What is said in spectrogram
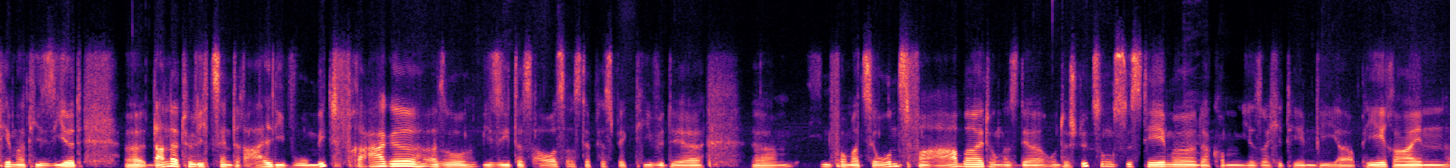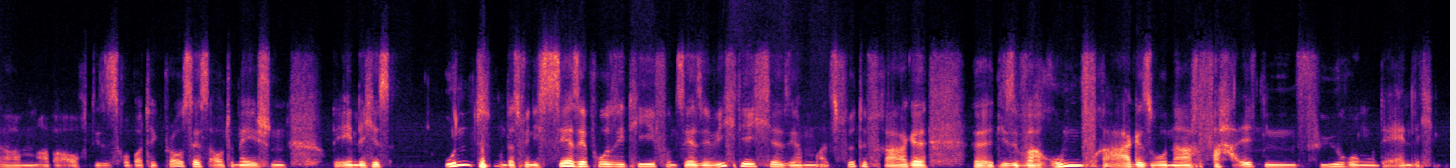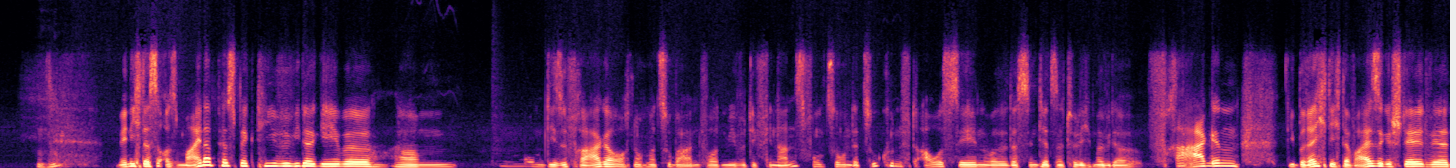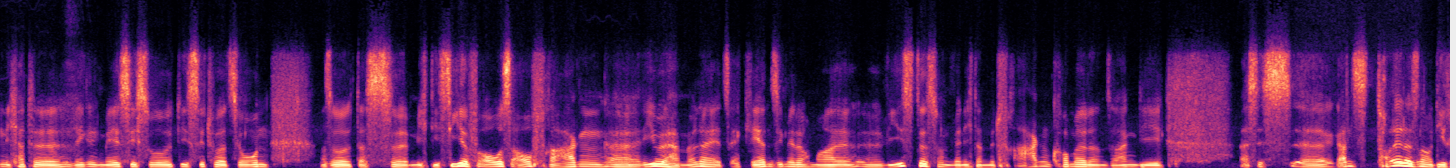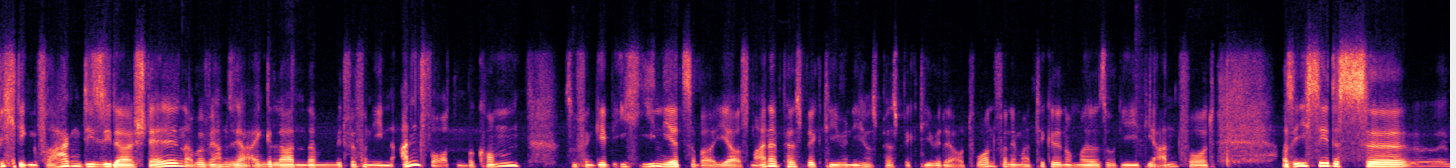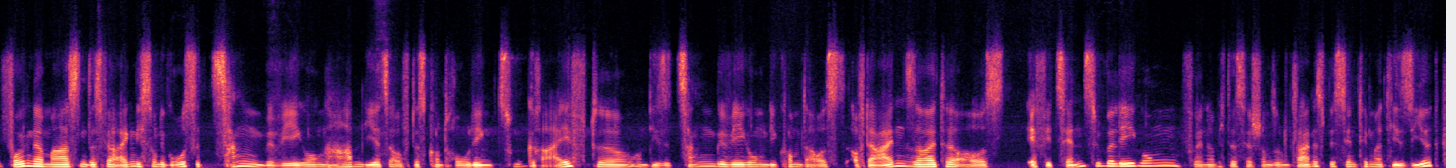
thematisiert. Äh, dann natürlich zentral die Womit-Frage. Also wie sieht das aus aus der Perspektive der ähm, Informationsverarbeitung, also der Unterstützungssysteme. Da kommen hier solche Themen wie ERP rein, ähm, aber auch dieses Robotic Process Automation und ähnliches. Und, und das finde ich sehr, sehr positiv und sehr, sehr wichtig, äh, Sie haben als vierte Frage äh, diese Warum-Frage so nach Verhalten, Führung und Ähnlichem. Mhm. Wenn ich das aus meiner Perspektive wiedergebe, ähm, um diese Frage auch nochmal zu beantworten, wie wird die Finanzfunktion der Zukunft aussehen, weil das sind jetzt natürlich immer wieder Fragen, die berechtigterweise gestellt werden. Ich hatte regelmäßig so die Situation, also dass äh, mich die CFOs auch fragen, äh, liebe Herr Möller, jetzt erklären Sie mir doch mal, äh, wie ist das? Und wenn ich dann mit Fragen komme, dann sagen die, das ist äh, ganz toll, das sind auch die richtigen Fragen, die Sie da stellen, aber wir haben Sie ja eingeladen, damit wir von Ihnen Antworten bekommen. Insofern gebe ich Ihnen jetzt aber eher aus meiner Perspektive, nicht aus Perspektive der Autoren von dem Artikel, nochmal so die, die Antwort. Also ich sehe das äh, folgendermaßen, dass wir eigentlich so eine große Zangenbewegung haben, die jetzt auf das Controlling zugreift. Äh, und diese Zangenbewegung, die kommt aus, auf der einen Seite aus Effizienzüberlegungen. Vorhin habe ich das ja schon so ein kleines bisschen thematisiert.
